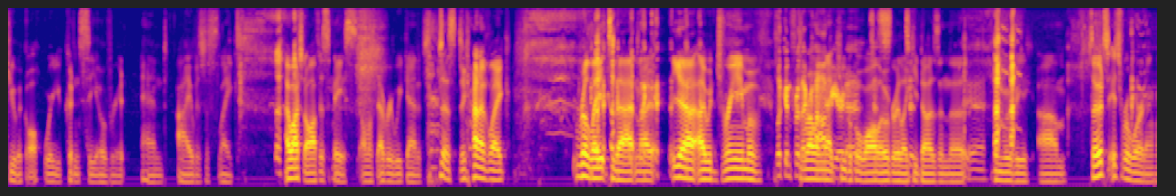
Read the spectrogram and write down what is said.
cubicle where you couldn't see over it and i was just like I watched Office Space almost every weekend just to kind of like relate to that. And I, yeah, I would dream of Looking for the throwing that cubicle wall just- over like to- he does in the yeah. the movie. Um, so it's it's rewarding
